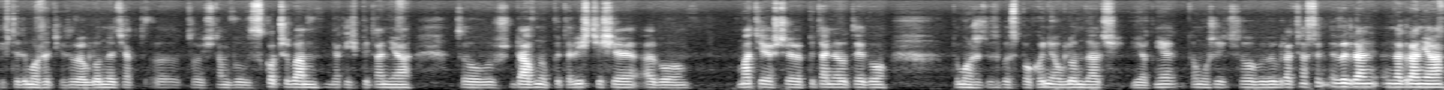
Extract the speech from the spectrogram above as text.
i wtedy możecie sobie oglądać, jak e, coś tam wyskoczy Wam, jakieś pytania, co już dawno pytaliście się, albo macie jeszcze pytania do tego, to możecie sobie spokojnie oglądać. Jak nie, to możecie sobie wybrać następne wygrań, nagrania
